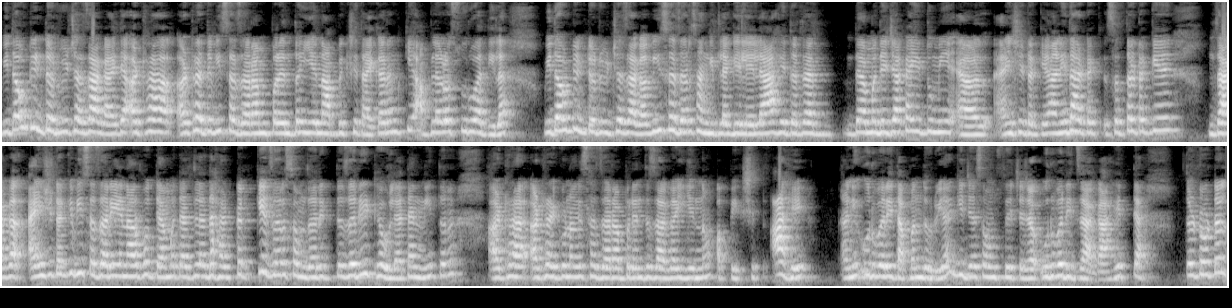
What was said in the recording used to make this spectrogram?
विदाऊट इंटरव्ह्यूच्या जागा आहे त्या अठरा अठरा ते वीस हजारांपर्यंत येणं अपेक्षित आहे. कारण की आपल्याला सुरुवातीला विदाऊट इंटरव्ह्यूच्या जागा वीस हजार सांगितल्या गेलेल्या आहेत. तर त्या त्यामध्ये ज्या काही तुम्ही ऐंशी टक्के आणि दहा टक्के सत्तर टक्के जागा ऐंशी टक्के वीस हजार येणार होत्या. मग त्यातल्या दहा टक्के जर समजा रिक्त जरी ठेवल्या त्यांनी तर अठरा अठरा एकोणावीस हजारापर्यंत जागा येणं अपेक्षित आहे. आणि उर्वरित आपण धरूया की ज्या संस्थेच्या ज्या उर्वरित जागा आहेत त्या. तर टोटल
